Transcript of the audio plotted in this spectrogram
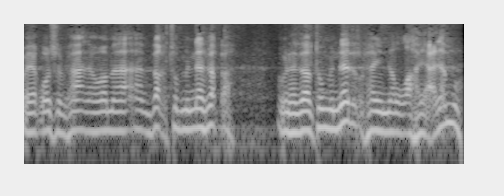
ويقول سبحانه وما أنفقتم من نفقة أو نذرتم من نذر فإن الله يعلمه.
